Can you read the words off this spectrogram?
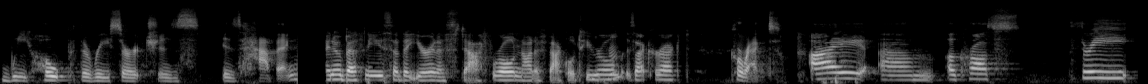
we hope the research is is having. I know Bethany, you said that you're in a staff role, not a faculty mm-hmm. role. Is that correct? Correct. I um, across three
